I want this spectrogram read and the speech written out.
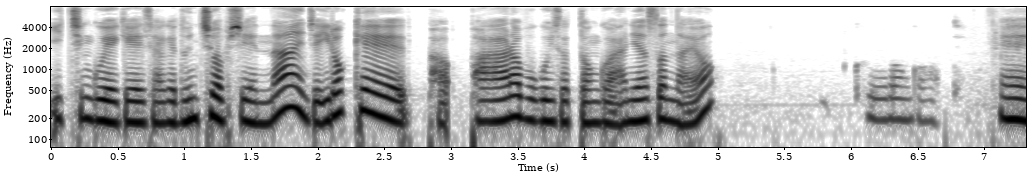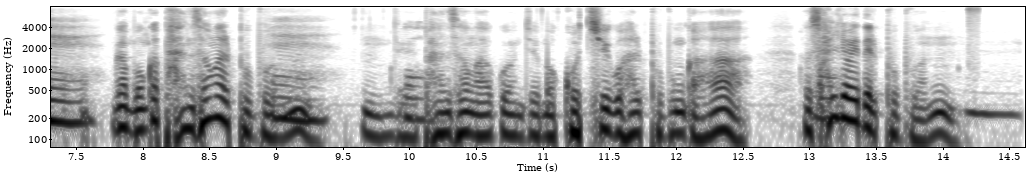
이 친구에게 자기가 눈치 없이 했나 이제 이렇게 바, 바라보고 있었던 거 아니었었나요? 그런 것 같아요. 예. 그러니까 뭔가 반성할 부분, 예. 음, 이제 네. 반성하고 이제 뭐 고치고 할 부분과 살려야 될 부분, 음,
